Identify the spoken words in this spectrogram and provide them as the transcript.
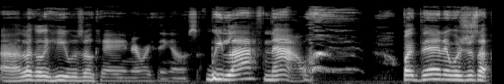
uh, luckily he was okay and everything else. We laugh now, but then it was just like,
